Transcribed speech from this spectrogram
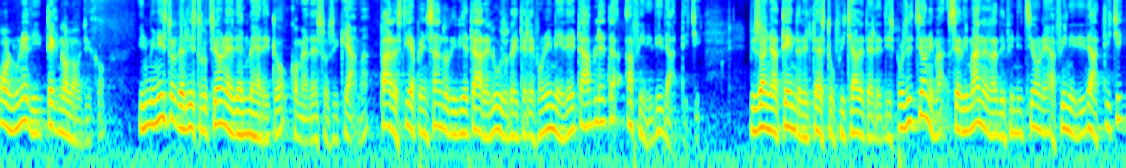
Buon lunedì tecnologico. Il ministro dell'istruzione e del merito, come adesso si chiama, pare stia pensando di vietare l'uso dei telefonini e dei tablet a fini didattici. Bisogna attendere il testo ufficiale delle disposizioni, ma se rimane la definizione a fini didattici,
